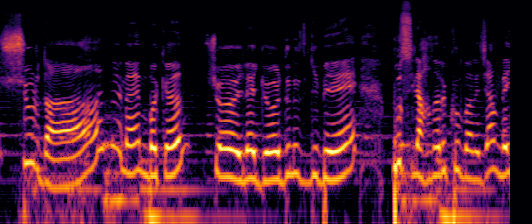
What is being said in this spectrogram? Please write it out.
şuradan hemen bakın şöyle gördüğünüz gibi bu silahları kullanacağım ve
